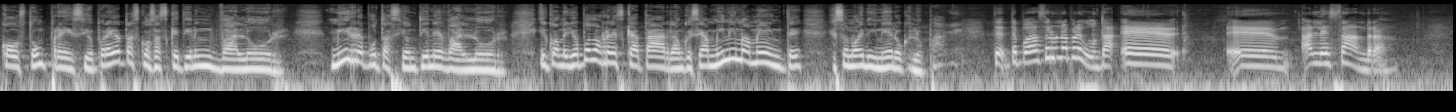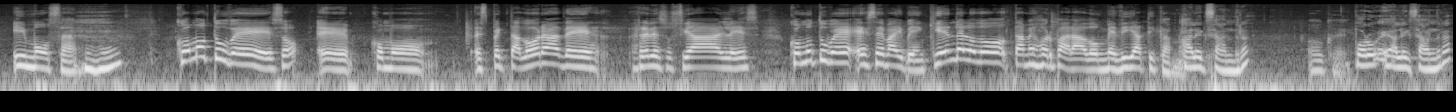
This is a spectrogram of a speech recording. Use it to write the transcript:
costo, un precio, pero hay otras cosas que tienen valor. Mi reputación tiene valor. Y cuando yo puedo rescatarla, aunque sea mínimamente, eso no hay dinero que lo pague. Te, te puedo hacer una pregunta. Eh, eh, Alessandra y Mozart, Ujú. ¿Cómo tú ves eso eh, como espectadora de redes sociales? ¿Cómo tú ves ese vaivén? ¿Quién de los dos está mejor parado mediáticamente? Alexandra, Ok. por eh, Alexandra,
